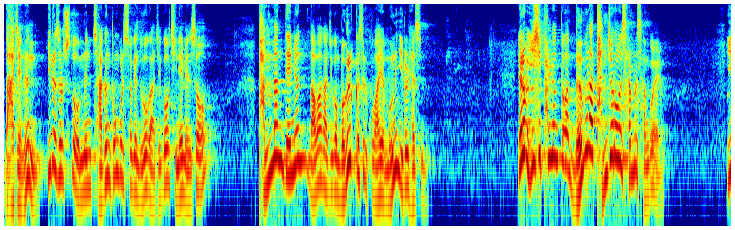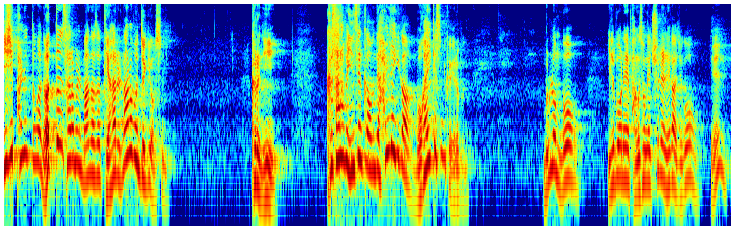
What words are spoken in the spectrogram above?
낮에는 일어설 수도 없는 작은 동굴 속에 누워가지고 지내면서 밤만 되면 나와가지고 먹을 것을 구하여 먹는 일을 했습니다. 여러분 28년 동안 너무나 단조로운 삶을 산 거예요. 28년 동안 어떤 사람을 만나서 대화를 나눠본 적이 없습니다. 그러니 그 사람의 인생 가운데 할 얘기가 뭐가 있겠습니까, 여러분? 물론 뭐 일본의 방송에 출연해가지고 예?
